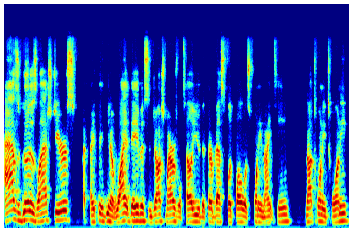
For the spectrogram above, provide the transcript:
as good as last year's. I, I think, you know, Wyatt Davis and Josh Myers will tell you that their best football was 2019, not 2020.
